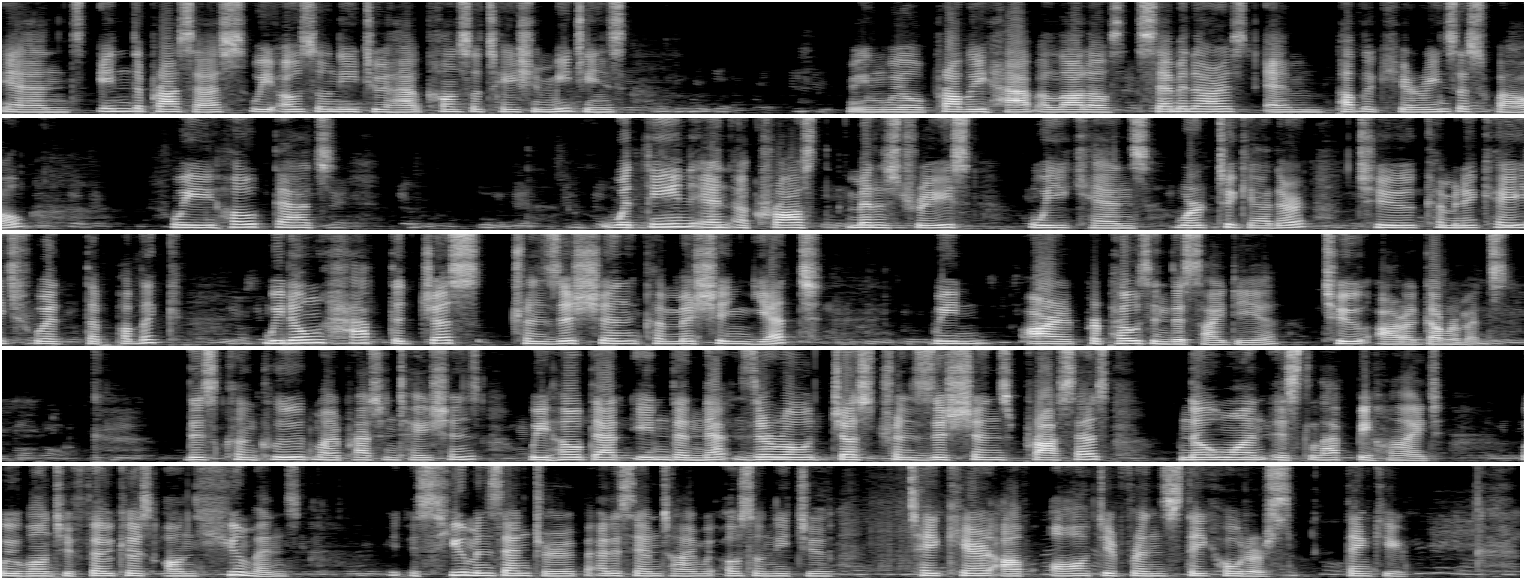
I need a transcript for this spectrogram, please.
And in the process, we also need to have consultation meetings. We will probably have a lot of seminars and public hearings as well. We hope that within and across ministries, we can work together to communicate with the public. We don't have the Just Transition Commission yet. We are proposing this idea to our government. This concludes my presentations. We hope that in the net zero just transitions process, no one is left behind. We want to focus on humans it's human centered, but at the same time, we also need to take care of all different stakeholders. Thank you.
